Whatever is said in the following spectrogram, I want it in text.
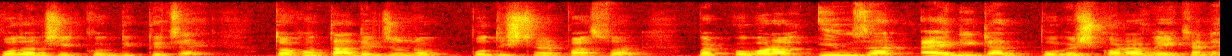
প্রধান শিক্ষক দেখতে চায় তখন তাদের জন্য প্রতিষ্ঠানের পাসওয়ার্ড বাট ওভারঅল ইউজার আইডিটা প্রবেশ করাবে এখানে।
